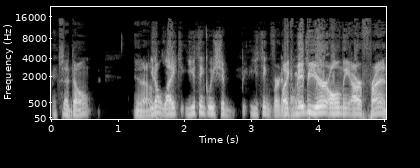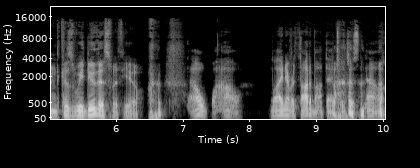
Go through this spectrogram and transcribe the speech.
which I don't, you know, you don't like. You think we should? You think Vernon? like maybe you're only our friend because we do this with you. Oh wow. Well, I never thought about that till just now.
